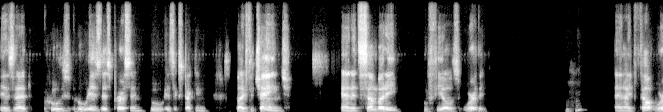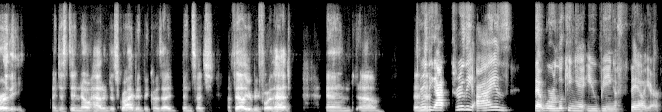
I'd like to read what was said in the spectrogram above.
is that who's who is this person who is expecting life to change, and it's somebody who feels worthy. Mhm. And I felt worthy. I just didn't know how to describe it because I'd been such a failure before that. And um, and Through then the eye, through the eyes that we're looking at you being a failure.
